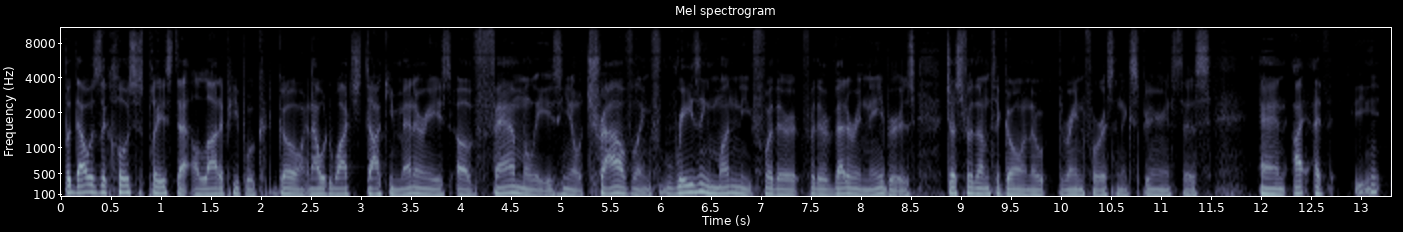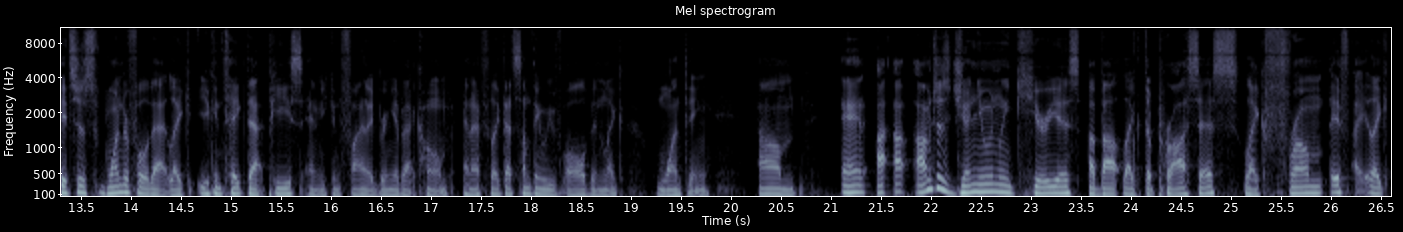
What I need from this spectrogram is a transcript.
but that was the closest place that a lot of people could go. And I would watch documentaries of families, you know, traveling, raising money for their for their veteran neighbors just for them to go in the, the rainforest and experience this and I, I it's just wonderful that like you can take that piece and you can finally bring it back home. And i feel like that's something we've all been like wanting. Um and I, I i'm just genuinely curious about like the process like from if i like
